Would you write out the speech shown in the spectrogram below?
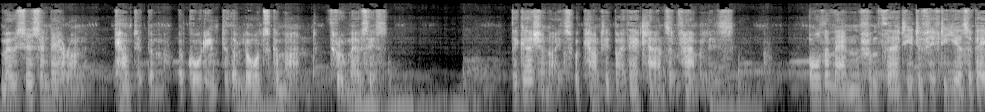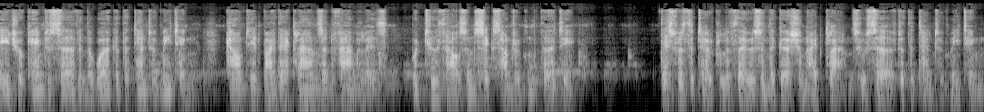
Moses and Aaron counted them according to the Lord's command through Moses. The Gershonites were counted by their clans and families. All the men from 30 to 50 years of age who came to serve in the work at the tent of meeting, counted by their clans and families, were 2,630. This was the total of those in the Gershonite clans who served at the tent of meeting.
